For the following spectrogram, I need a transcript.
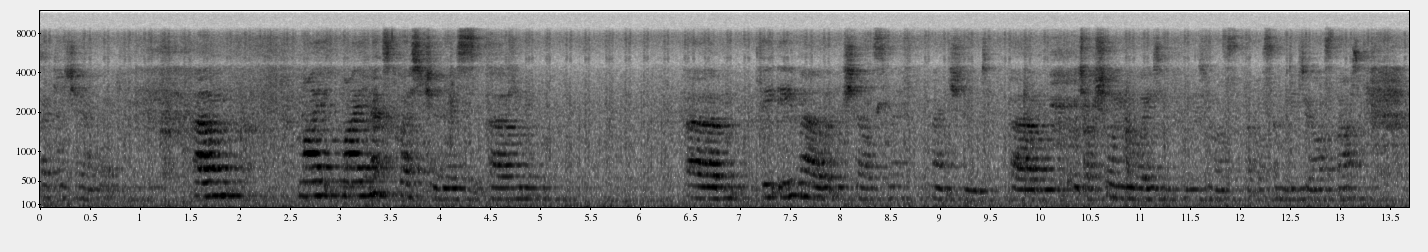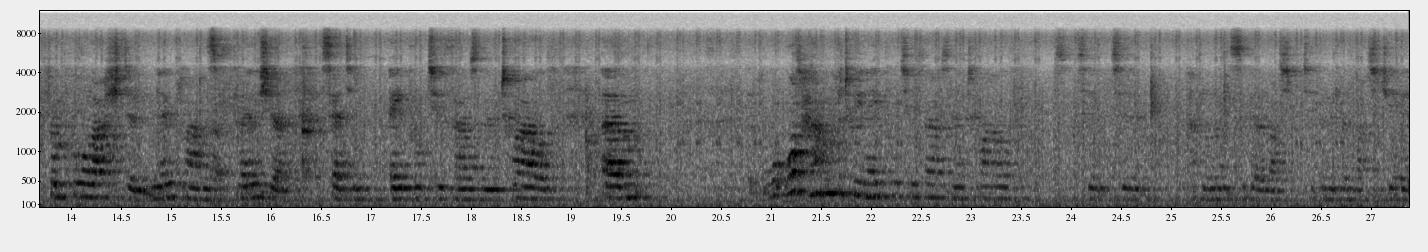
thank you, Chair. Um, my, my next question is, um, um, the email that Michelle Smith mentioned, um, which I'm sure you were waiting for me to ask, that or somebody to ask that, from Paul Ashton, no plans of closure, sent in April 2012. Um, wh- what happened between April 2012 to, to a couple of months ago, last, to the middle of last year?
